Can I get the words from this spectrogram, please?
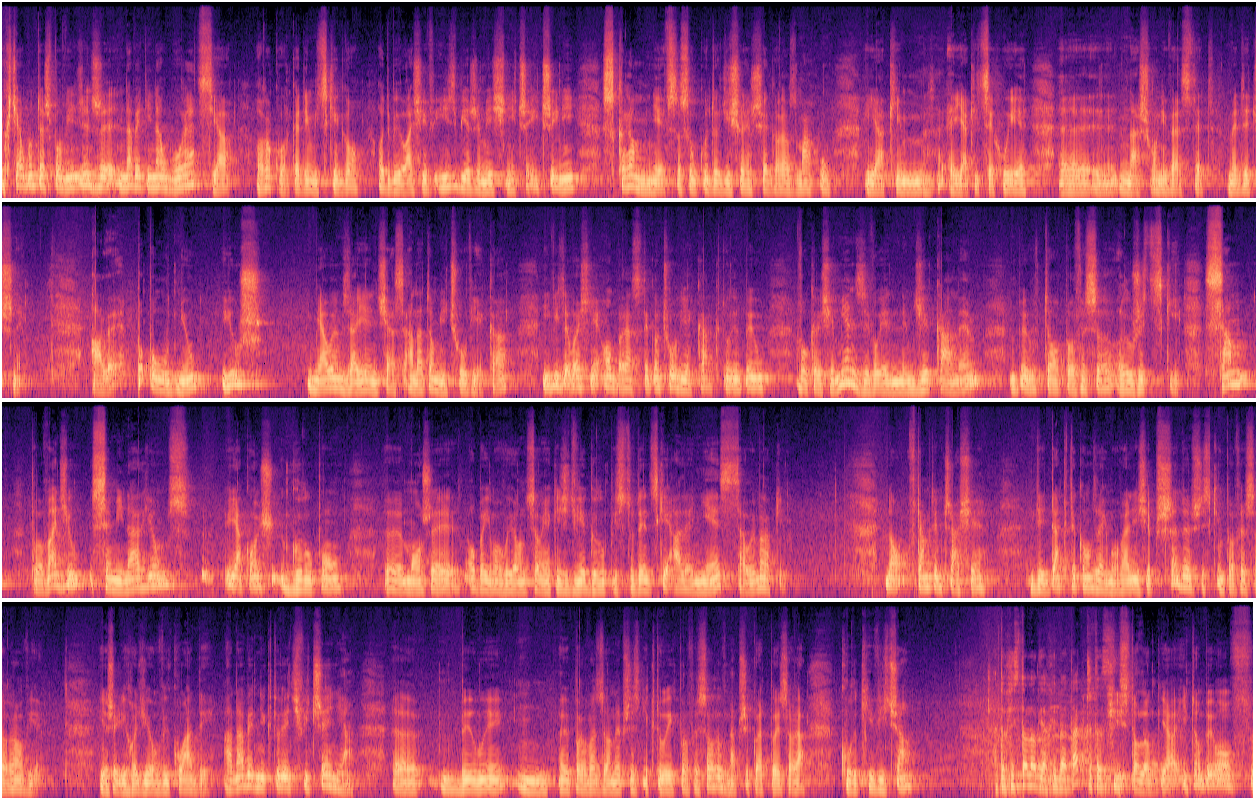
chciałbym też powiedzieć, że nawet inauguracja roku akademickiego odbyła się w Izbie Rzemieślniczej, czyli skromnie w stosunku do dzisiejszego rozmachu, jakim, jaki cechuje e, nasz Uniwersytet Medyczny. Ale po południu już miałem zajęcia z anatomii człowieka i widzę właśnie obraz tego człowieka, który był w okresie międzywojennym dziekanem. Był to profesor Różycki. Sam prowadził seminarium z jakąś grupą, e, może obejmującą jakieś dwie grupy studenckie, ale nie z całym rokiem. No, w tamtym czasie dydaktyką zajmowali się przede wszystkim profesorowie, jeżeli chodzi o wykłady, a nawet niektóre ćwiczenia były mm, prowadzone przez niektórych profesorów, na przykład profesora Kurkiewicza, A to histologia chyba, tak? Czy to jest... histologia i to było w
